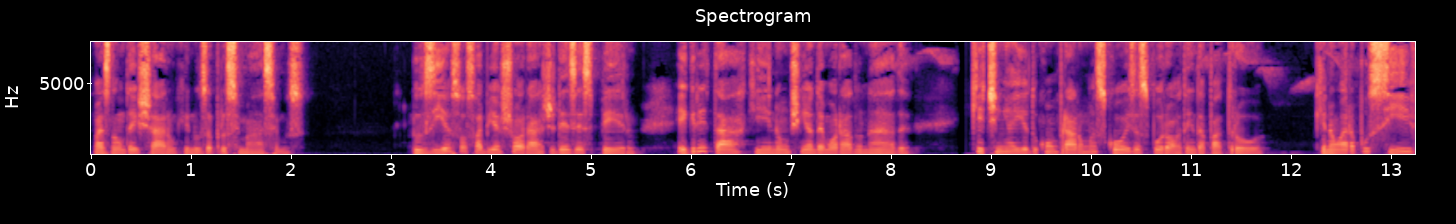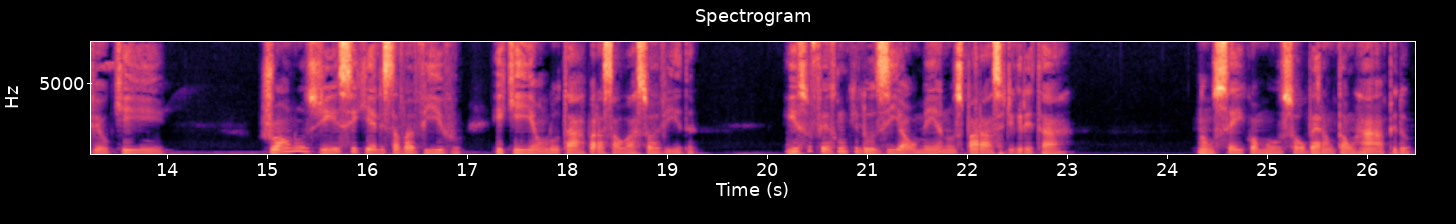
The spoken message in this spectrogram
mas não deixaram que nos aproximássemos. Luzia só sabia chorar de desespero e gritar que não tinha demorado nada, que tinha ido comprar umas coisas por ordem da patroa, que não era possível, que. João nos disse que ele estava vivo e que iam lutar para salvar sua vida. Isso fez com que Luzia ao menos parasse de gritar. Não sei como souberam tão rápido,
